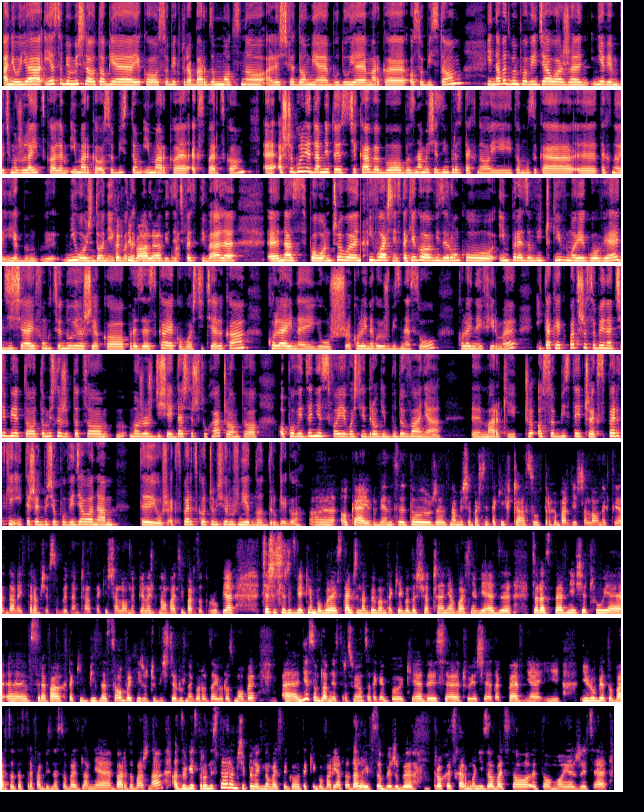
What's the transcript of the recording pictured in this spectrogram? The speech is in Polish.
Aniu, ja ja sobie myślę o tobie jako osobie, która bardzo mocno, ale świadomie buduje markę osobistą. I nawet bym powiedziała, że nie wiem, być może laicko, ale i markę osobistą, i markę ekspercką. E, a szczególnie dla mnie to jest ciekawe, bo, bo znamy się z imprez techno i to muzyka e, techno i jakby miłość do niej, chyba tak mogę powiedzieć, festiwale. e, nas połączyły. I właśnie z takiego wizerunku imprezowiczki w mojej głowie dzisiaj funkcjonujesz jako prezeska, jako właścicielka kolejnej już, kolejnego już biznesu, kolejnej firmy. I tak jak patrzę sobie na ciebie, to, to myślę, że to, co możesz dzisiaj dać też słuchaczom, to opowiedzenie swojej właśnie drogi budowania y, marki, czy osobistej, czy eksperckiej, i też jakbyś opowiedziała nam, ty już ekspercko, czym się różni jedno od drugiego? E, okej, okay, więc to, że znamy się właśnie z takich czasów trochę bardziej szalonych, to ja dalej staram się w sobie ten czas taki szalony pielęgnować i bardzo to lubię. Cieszę się, że z wiekiem w ogóle jest tak, że nabywam takiego doświadczenia, właśnie wiedzy, coraz pewniej się czuję e, w strefach takich biznesowych i rzeczywiście różnego rodzaju rozmowy e, nie są dla mnie stresujące tak jak były kiedyś. Czuję się tak pewnie i, i lubię to bardzo. Ta strefa biznesowa jest dla mnie bardzo ważna, a z drugiej strony staram się pielęgnować tego takiego wariata dalej w sobie, żeby trochę zharmonizować to, to moje życie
